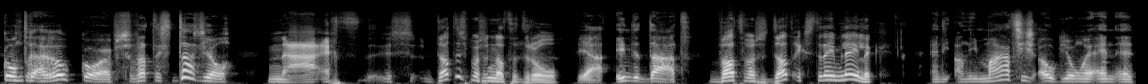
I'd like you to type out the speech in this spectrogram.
Contra Rogue Corps. Wat is dat, joh? nou echt, is- dat is pas een natte drol. Ja, inderdaad. Wat was dat extreem lelijk. En die animaties ook, jongen. En, en,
